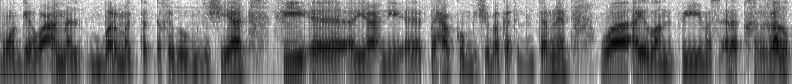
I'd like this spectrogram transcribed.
موجه وعمل مبرمج تتخذه ميليشيات في آه، يعني التحكم بشبكة الإنترنت وأيضا في مسألة غلق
